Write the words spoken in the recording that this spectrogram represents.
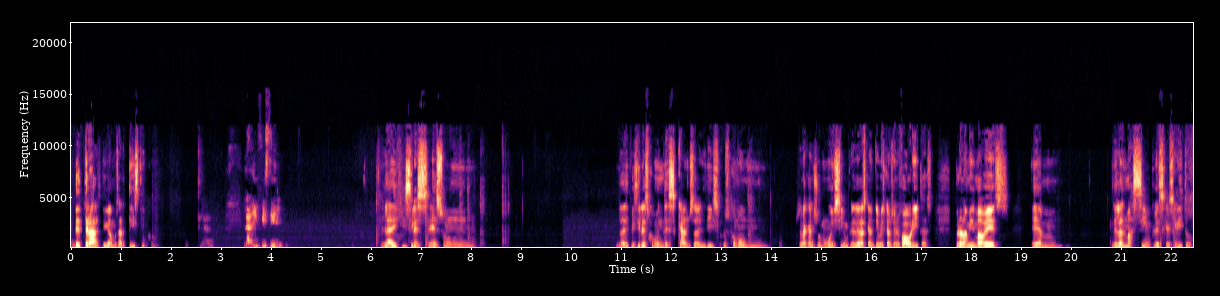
detrás, digamos, artístico. Claro. La difícil. La difícil es, es un... La difícil es como un descanso del disco, es como un... Es una canción muy simple, es de, las mis canciones favoritas, pero a la misma vez em, de las más simples que he escrito.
